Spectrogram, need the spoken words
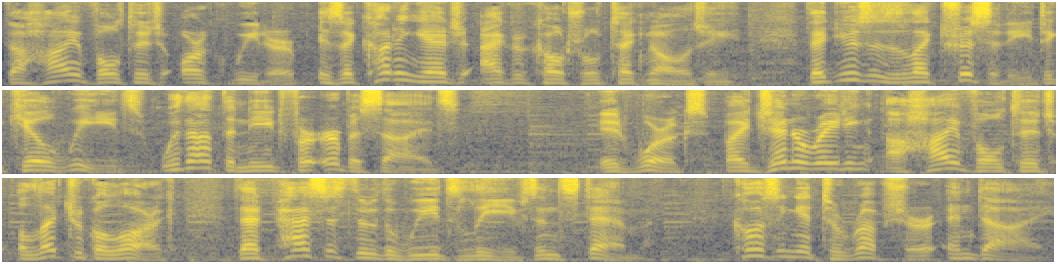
The high voltage arc weeder is a cutting edge agricultural technology that uses electricity to kill weeds without the need for herbicides. It works by generating a high-voltage electrical arc that passes through the weed's leaves and stem, causing it to rupture and die.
